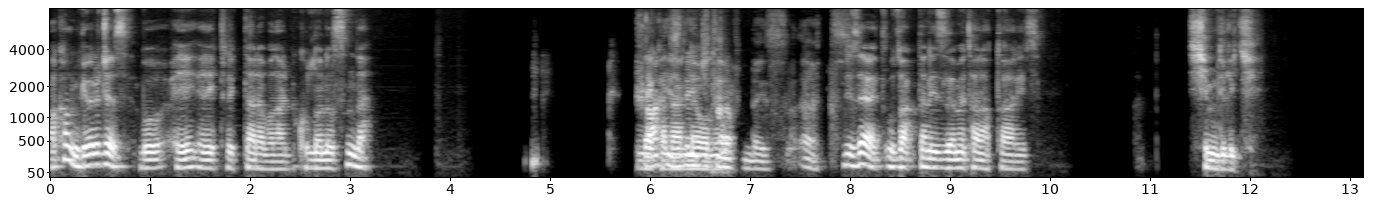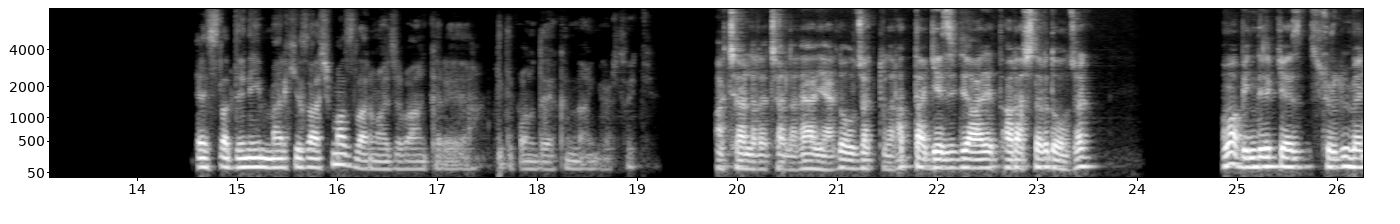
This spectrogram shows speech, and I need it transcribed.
Bakalım göreceğiz. Bu e- elektrikli arabalar bir kullanılsın da. Şu Ne an kadar ne izleyici oluyor? tarafındayız. Evet. Biz evet uzaktan izleme taraftarıyız. Şimdilik. Tesla deneyim merkezi açmazlar mı acaba Ankara'ya? Gidip onu da yakından görsek. Açarlar açarlar. Her yerde olacak diyorlar. Hatta gezici alet araçları da olacak. Ama bindirip gez, sürdürme,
